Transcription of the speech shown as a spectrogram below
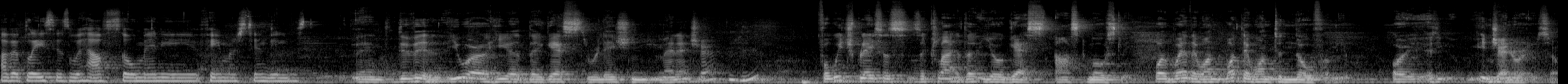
other places we have so many famous in Vilnius. And Deville, you are here the guest relation manager. Mm-hmm. For which places the client, the, your guests ask mostly? What, where they want, what they want to know from you, or in general. So.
